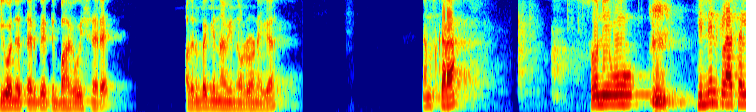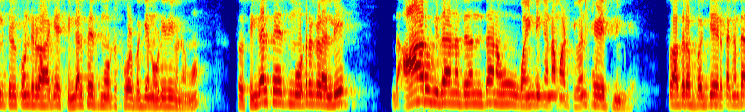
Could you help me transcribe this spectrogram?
ಈ ಒಂದು ತರಬೇತಿ ಭಾಗವಹಿಸ್ತಾರೆ ಅದ್ರ ಬಗ್ಗೆ ನಾವು ನೋಡೋಣ ಈಗ. ನಮಸ್ಕಾರ. ಸೊ ನೀವು ಹಿಂದಿನ ಕ್ಲಾಸಲ್ಲಿ ತಿಳ್ಕೊಂಡಿರೋ ಹಾಗೆ ಸಿಂಗಲ್ ಫೇಸ್ ಮೋಟರ್ಸ್ಗಳ ಬಗ್ಗೆ ನೋಡಿದೀವಿ ನಾವು. ಸೊ ಸಿಂಗಲ್ ಫೇಸ್ ಮೋಟರ್ಗಳಲ್ಲಿ ಆರು ವಿಧಾನದಿಂದ ನಾವು ವೈಂಡಿಂಗ್ ಅನ್ನ ಮಾಡ್ತೀವಿ ಅಂತ ಹೇಳಿತ್ತು ನಿಮಗೆ. ಸೊ ಅದರ ಬಗ್ಗೆ ಇರತಕ್ಕಂಥ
